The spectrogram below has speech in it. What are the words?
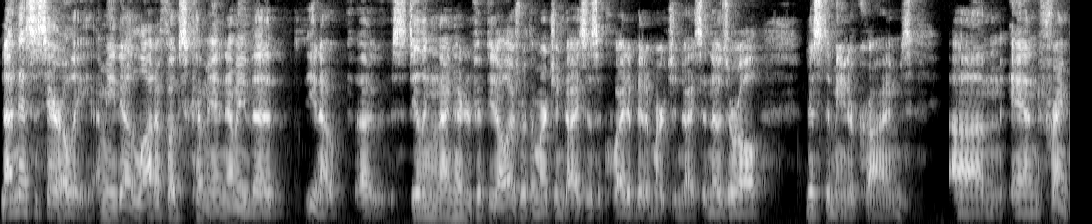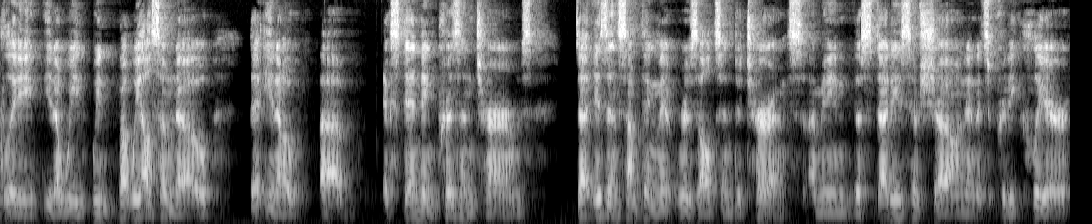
Not necessarily. I mean, a lot of folks come in. I mean, the you know, uh, stealing nine hundred fifty dollars worth of merchandise is a quite a bit of merchandise, and those are all misdemeanor crimes. Um, and frankly, you know, we, we, but we also know that, you know, uh, extending prison terms isn't something that results in deterrence. I mean, the studies have shown, and it's pretty clear,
